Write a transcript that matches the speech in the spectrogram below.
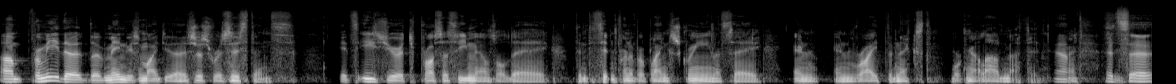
Um, for me, the, the main reason why I do that is just resistance. It's easier to process emails all day than to sit in front of a blank screen, let's say, and, and write the next working out loud method. Yeah, right? it's uh,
